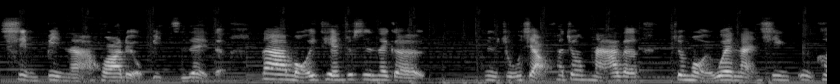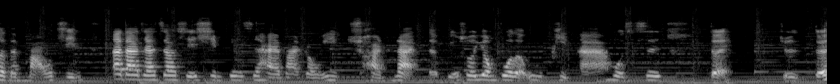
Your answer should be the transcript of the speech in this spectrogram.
性病啊、花柳病之类的。那某一天，就是那个女主角，她就拿了就某一位男性顾客的毛巾。那大家知道，其实性病是还蛮容易传染的，比如说用过的物品啊，或者是对，就是对，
